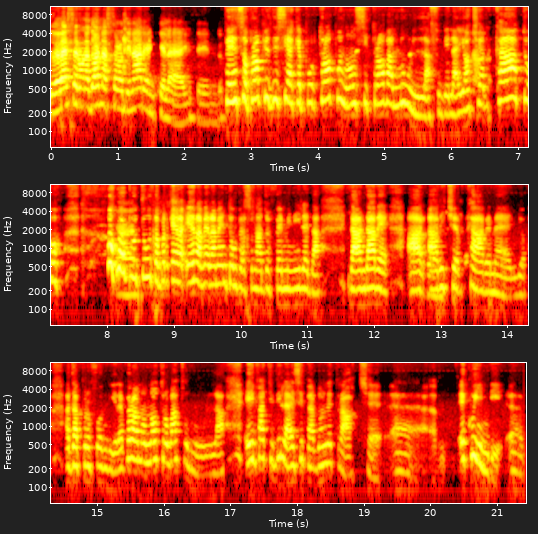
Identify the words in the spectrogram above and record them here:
Doveva essere una donna straordinaria anche lei, intendo. Penso proprio di sì, è che purtroppo non si trova nulla su di lei. Ho cercato come ho eh. potuto perché era veramente un personaggio femminile da, da andare a, a, ricercare meglio, ad approfondire, però non ho trovato nulla e infatti di lei si perdono le tracce eh, e quindi eh,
